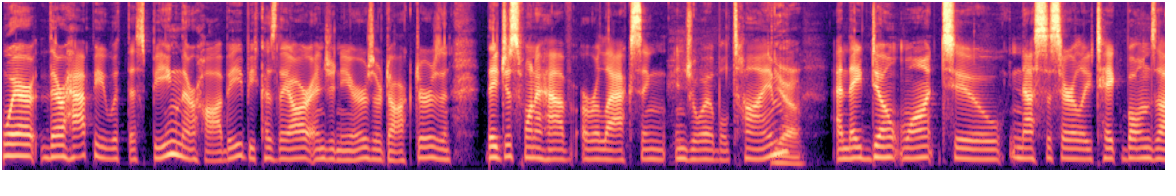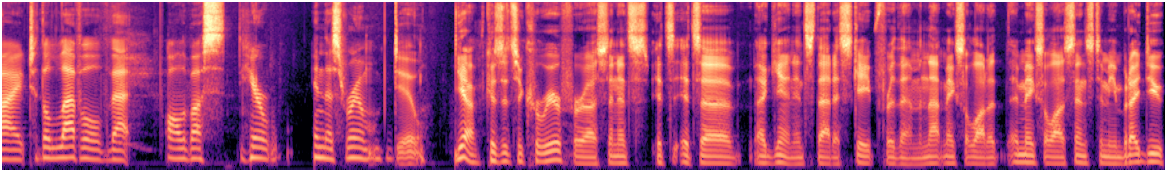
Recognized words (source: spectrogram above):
where they're happy with this being their hobby because they are engineers or doctors and they just want to have a relaxing, enjoyable time. Yeah. And they don't want to necessarily take bonsai to the level that all of us here in this room do. Yeah, because it's a career for us, and it's it's it's a again, it's that escape for them, and that makes a lot of it makes a lot of sense to me. But I do,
